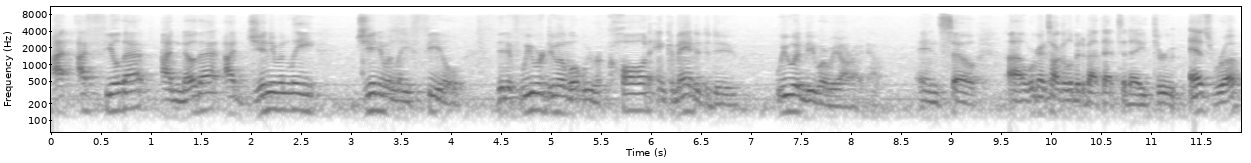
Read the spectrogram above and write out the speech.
I, I feel that. I know that. I genuinely, genuinely feel that if we were doing what we were called and commanded to do, we wouldn't be where we are right now. And so uh, we're going to talk a little bit about that today through Ezra.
